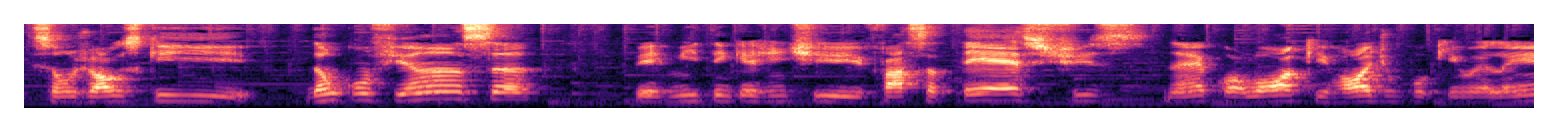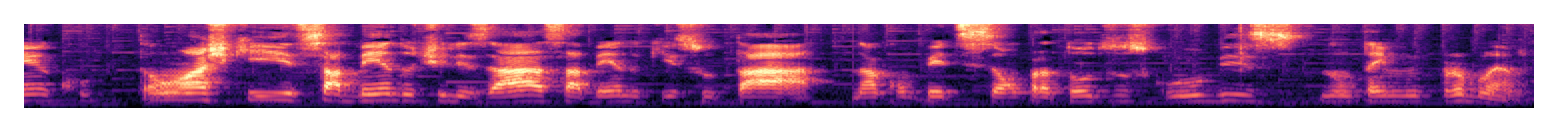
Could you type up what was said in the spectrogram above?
são jogos que dão confiança, permitem que a gente faça testes, né, coloque, rode um pouquinho o elenco. Então acho que sabendo utilizar, sabendo que isso tá na competição para todos os clubes, não tem muito problema.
